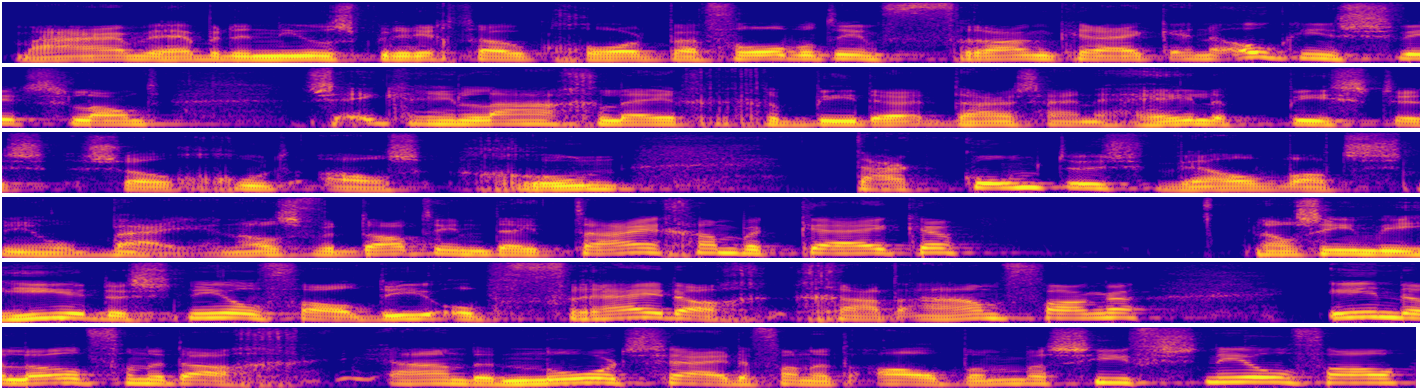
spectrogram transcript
Maar we hebben de nieuwsberichten ook gehoord, bijvoorbeeld in Frankrijk en ook in Zwitserland. Zeker in laaggelegen gebieden, daar zijn hele pistes zo goed als groen. Daar komt dus wel wat sneeuw bij. En als we dat in detail gaan bekijken, dan zien we hier de sneeuwval die op vrijdag gaat aanvangen. In de loop van de dag aan de noordzijde van het Alpen massief sneeuwval.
